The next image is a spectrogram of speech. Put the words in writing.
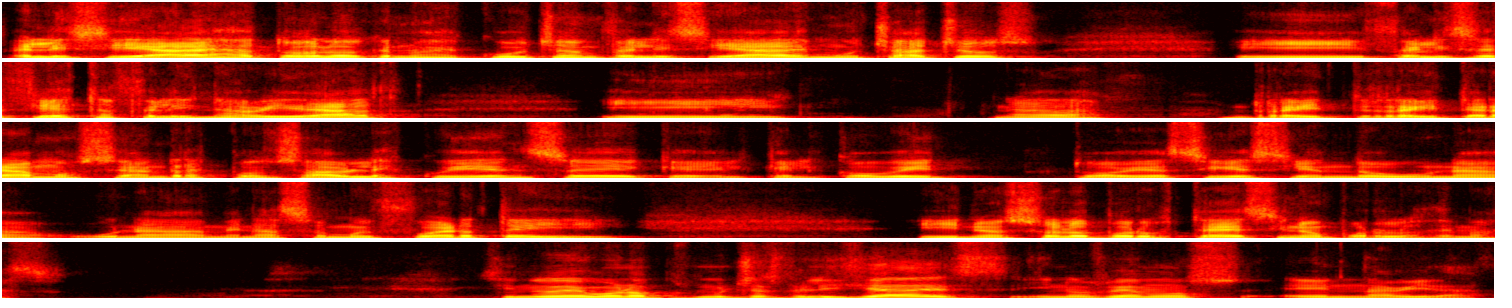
Felicidades a todos los que nos escuchan, felicidades muchachos y felices fiestas, feliz Navidad y nada, reiteramos, sean responsables, cuídense, que, que el COVID todavía sigue siendo una, una amenaza muy fuerte y, y no solo por ustedes, sino por los demás. Sin duda, bueno, pues muchas felicidades y nos vemos en Navidad.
